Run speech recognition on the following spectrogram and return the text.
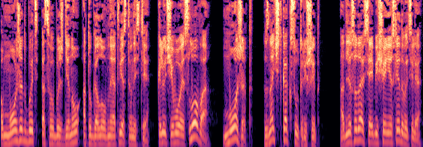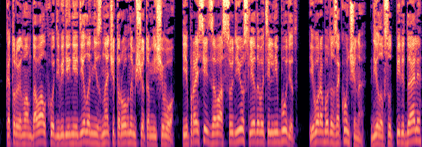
«может быть освобождено от уголовной ответственности». Ключевое слово «может», значит, как суд решит. А для суда все обещания следователя, которые он вам давал в ходе ведения дела, не значит ровным счетом ничего. И просить за вас судью следователь не будет. Его работа закончена, дело в суд передали,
